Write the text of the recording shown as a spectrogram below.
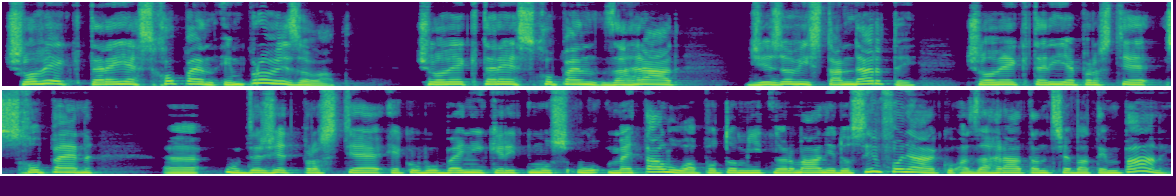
člověk, který je schopen improvizovat, člověk, který je schopen zahrát jazzový standardy, člověk, který je prostě schopen uh, udržet prostě jako bubeník rytmus u metalu a potom jít normálně do symfoniáku a zahrát tam třeba tympány.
